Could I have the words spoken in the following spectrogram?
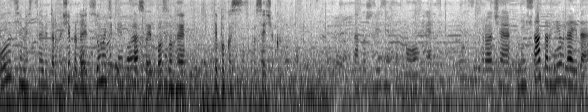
Вулиці місцеві торгаші продають сумочки та свої послуги типу кос- косичок. Також різні футболки. Коротше, нічна торгівля йде.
